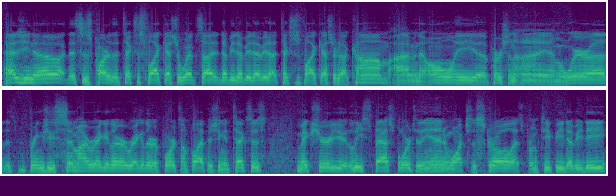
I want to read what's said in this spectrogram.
As you know, this is part of the Texas Flycaster website at www.texasflycaster.com. I'm the only uh, person I am aware of that brings you semi-regular or regular reports on fly fishing in Texas. Make sure you at least fast forward to the end and watch the scroll. That's from TPWD,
